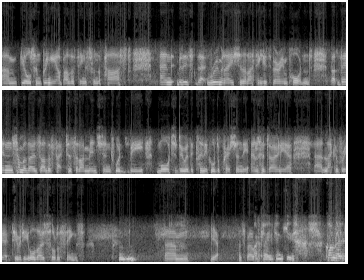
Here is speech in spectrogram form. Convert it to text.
um, guilt and bringing up other things from the past. And but it's that rumination that I think is very important. But then some of those other factors that I mentioned would be more to do with the clinical depression, the anhedonia, uh, lack of reactivity, all those sort of things. Mm-hmm. Um, yeah. That's about Okay, thank you. Conrad,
